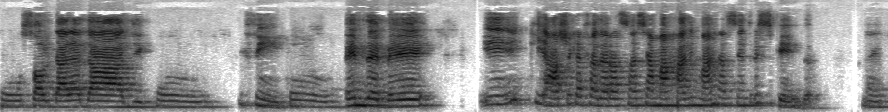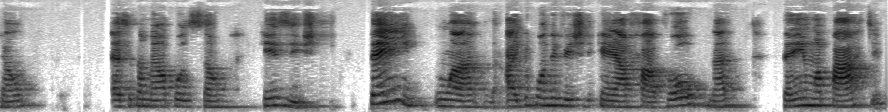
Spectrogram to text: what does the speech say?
com Solidariedade, com, enfim, com MDB, e que acha que a federação é se amarrar demais na centro-esquerda. Né? Então, essa também é uma posição que existe. Tem uma, aí do ponto de vista de quem é a favor, né, tem uma parte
